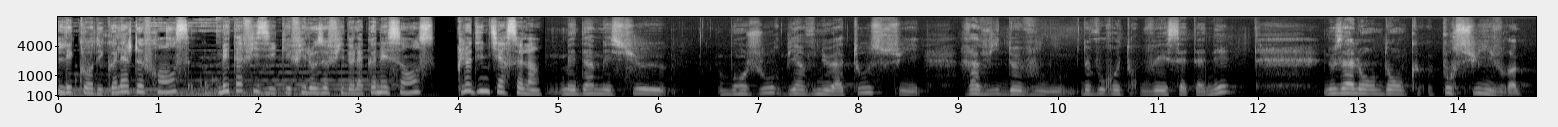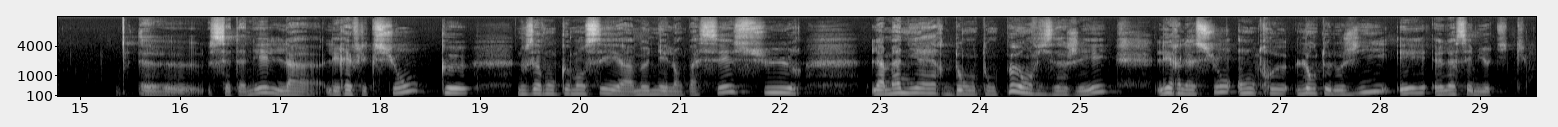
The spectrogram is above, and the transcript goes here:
Les cours du Collège de France, Métaphysique et philosophie de la connaissance, Claudine Tiercelin. Mesdames, Messieurs, bonjour, bienvenue à tous. Je suis ravie de vous, retrouver cette année. Nous allons donc poursuivre euh, cette année les réflexions que nous avons commencé à mener l'an passé sur la manière dont on peut envisager les relations entre l'ontologie et la sémiotique.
